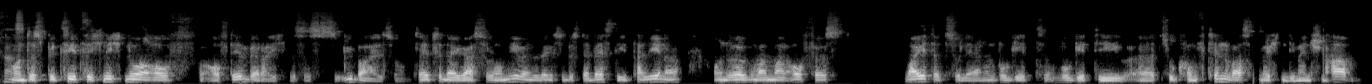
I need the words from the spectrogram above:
Krass. Und das bezieht sich nicht nur auf, auf den Bereich, das ist überall so. Selbst in der Gastronomie, wenn du denkst, du bist der beste Italiener und irgendwann mal aufhörst, weiter zu lernen, wo geht, wo geht die äh, Zukunft hin, was möchten die Menschen haben.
